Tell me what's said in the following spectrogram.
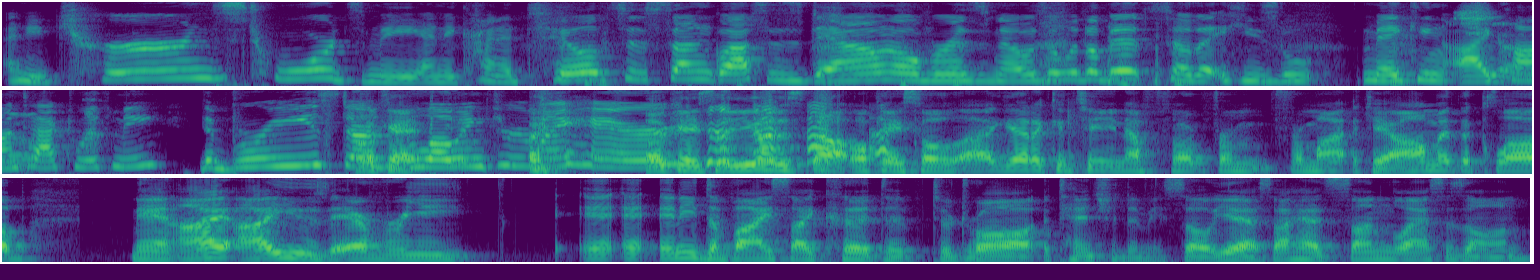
And he turns towards me and he kind of tilts his sunglasses down over his nose a little bit so that he's l- making eye Shut up. contact with me. The breeze starts Okay. blowing through my hair. Okay, so you got to stop. Okay, so I got to continue now from, from from my. Okay, I'm at the club. Man, I I use every a- any device I could to, to draw attention to me. So yes, I had sunglasses on,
